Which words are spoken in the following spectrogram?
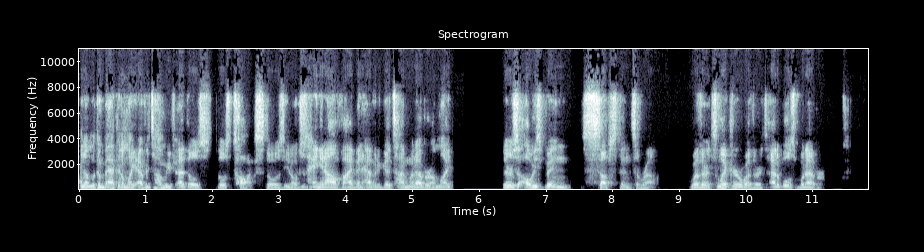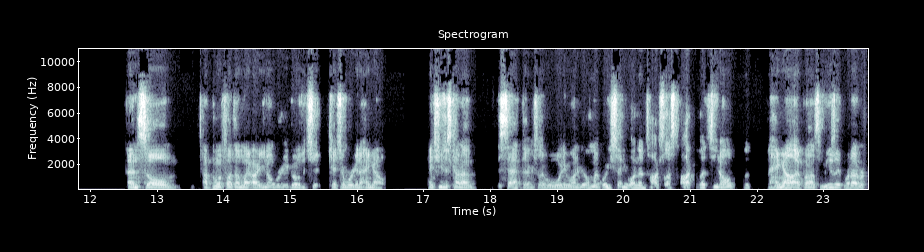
And I'm looking back and I'm like, every time we've had those those talks, those, you know, just hanging out, vibing, having a good time, whatever, I'm like, there's always been substance around, whether it's liquor, whether it's edibles, whatever. And so I put my foot down, I'm like, all right, you know, we're gonna go to the ch- kitchen, we're gonna hang out. And she just kind of sat there and she's like, Well, what do you want to do? I'm like, Well, you said you wanted to talk, so let's talk. Let's, you know, hang out. I put on some music, whatever.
